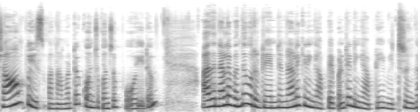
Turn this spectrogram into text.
ஷாம்பு யூஸ் பண்ணால் மட்டும் கொஞ்சம் கொஞ்சம் போயிடும். அதனால் வந்து ஒரு ரெண்டு நாளைக்கு நீங்கள் அப்ளை பண்ணிட்டு நீங்கள் அப்படியே விட்டுருங்க.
